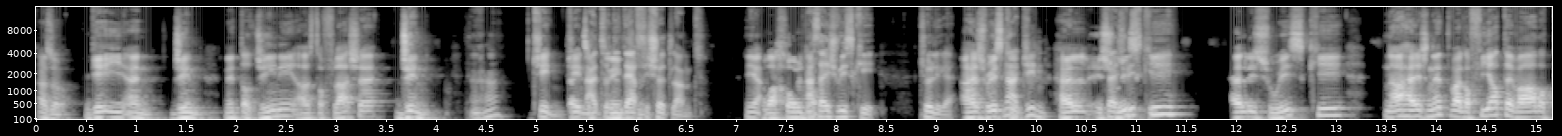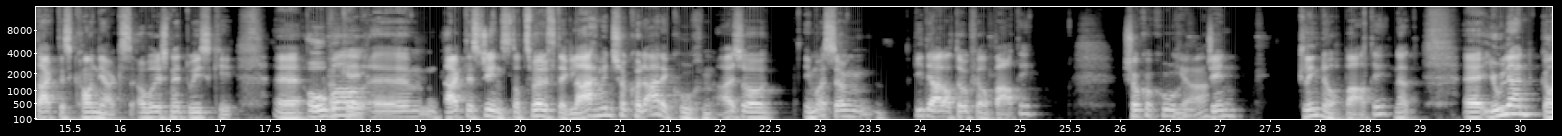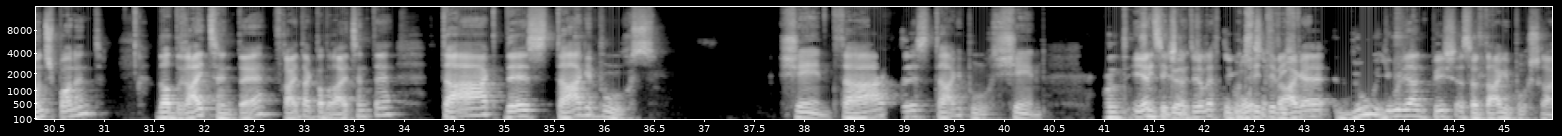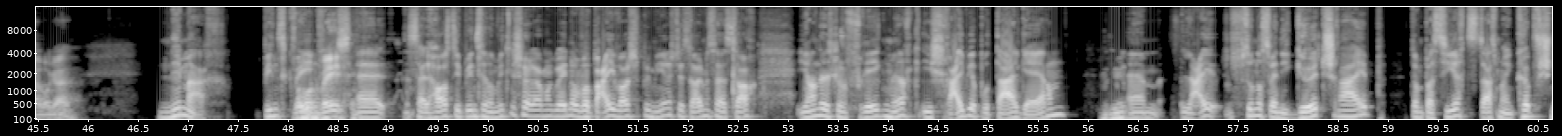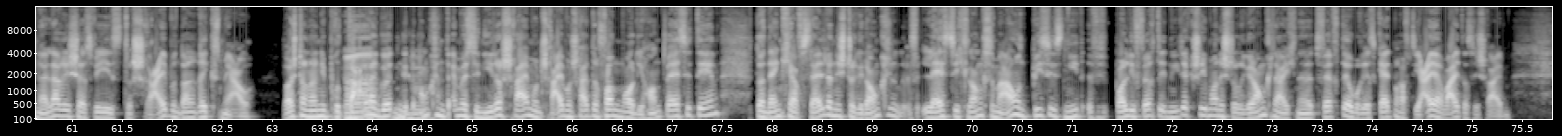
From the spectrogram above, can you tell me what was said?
Also G-I-N, Gin. Nicht der Genie aus der Flasche, Gin. Aha. Gin, Gin, also der ist Schottland. Ja. Wacholder. Ah, das ist Whisky. Entschuldige. Ah, hast Whisky? Nein, Gin. Hell ist ist Whisky. Hell ist Whisky. Nein, hell ist nicht, weil der vierte war der Tag des Cognacs, aber ist nicht Whisky. Äh, Ober, Okay. ähm, Tag des Gins, der zwölfte, gleich mit Schokoladekuchen. Also, ich muss sagen, idealer Tag für eine Party. Schokokuchen, Ja. Gin, klingt nach Party, nicht? Äh, Julian, ganz spannend. Der 13., Freitag der 13., Tag des Tagebuchs. Schön. Tag des Tagebuchs. Schön. Und jetzt ist gut. natürlich die Und große Frage, du, Julian, bist also Tagebuchschreiber, gell? Nimmer. Bin's Aber gewesen. gewesen. Äh, das heißt, ich bin in der Mittelschule einmal gewesen, aber wobei, was bei mir ist das allem so eine Sache, ich habe das schon früh gemerkt, ich schreibe ja brutal gern. Mhm. Ähm, besonders wenn ich Goethe schreibe, dann passiert es, dass mein Kopf schneller ist, als wie ich es da schreibe und dann regt es mich auch. Weißt du, dann habe ich brutal Ah, einen guten mhm. Gedanken, den muss ich niederschreiben und schreiben und schreiben, dann fangen wir an die Handweise den, dann denke ich auf selber, dann ist der Gedanke, lässt sich langsam auch und bis ich es nied bald ich fertig niedergeschrieben habe, ist der Gedanke eigentlich nicht fertig, aber es geht mir auf die Eier weiter zu schreiben.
